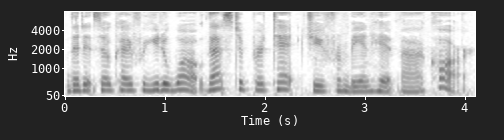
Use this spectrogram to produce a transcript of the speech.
that it's okay for you to walk. That's to protect you from being hit by a car.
